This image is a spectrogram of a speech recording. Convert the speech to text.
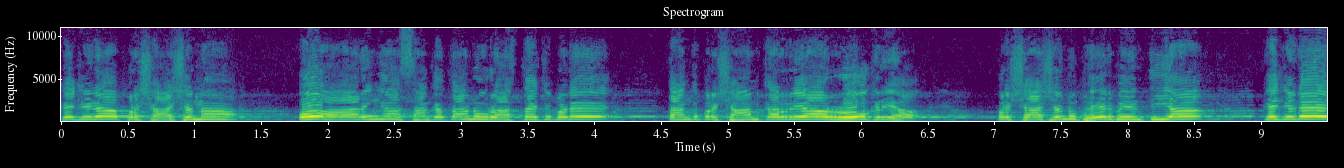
ਕਿ ਜਿਹੜਾ ਪ੍ਰਸ਼ਾਸਨ ਆ, ਉਹ ਆ ਰਹੀਆਂ ਸੰਗਤਾਂ ਨੂੰ ਰਸਤੇ 'ਚ ਬੜੇ ਤੰਗ ਪਰੇਸ਼ਾਨ ਕਰ ਰਿਹਾ ਔਰ ਰੋਕ ਰਿਹਾ। ਪ੍ਰਸ਼ਾਸਨ ਨੂੰ ਫੇਰ ਬੇਨਤੀ ਆ ਕਿ ਜਿਹੜੇ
